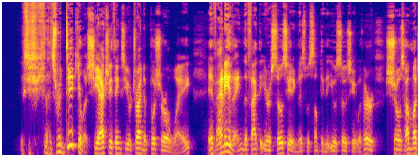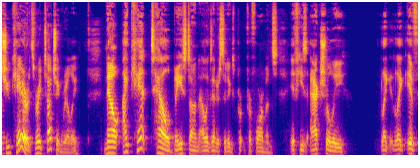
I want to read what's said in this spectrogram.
that's ridiculous. She actually thinks you're trying to push her away. If anything, the fact that you're associating this with something that you associate with her shows how much you care. It's very touching, really. Now, I can't tell based on Alexander Siddig's per- performance if he's actually like like if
